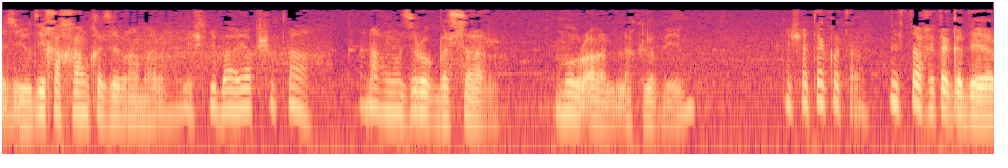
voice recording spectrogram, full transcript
איזה יהודי חכם כזה ואמר, יש לי בעיה פשוטה, אנחנו נזרוק בשר מורעל לכלבים, נשתק אותם, נפתח את הגדר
